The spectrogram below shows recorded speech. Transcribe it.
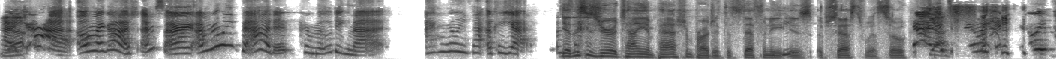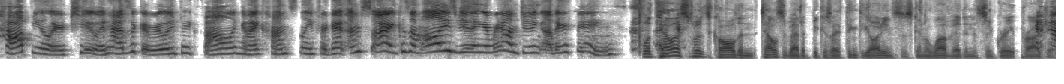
Yeah. yeah. Oh my gosh. I'm sorry. I'm really bad at promoting that. I'm really bad. Okay, yeah. I'm yeah, sorry. this is your Italian passion project that Stephanie mm-hmm. is obsessed with. So yeah, yes. it's, really, it's really popular too. It has like a really big following, and I constantly forget. I'm sorry because I'm always being around doing other things. Well, tell us what it's called and tell us about it because I think the audience is going to love it, and it's a great project. Yeah.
